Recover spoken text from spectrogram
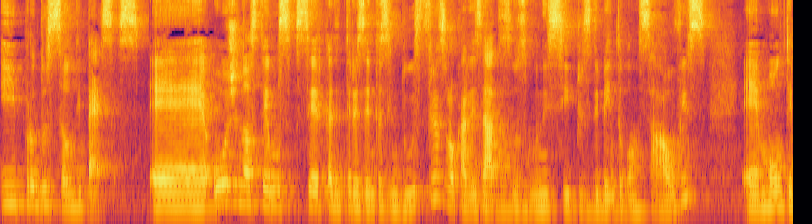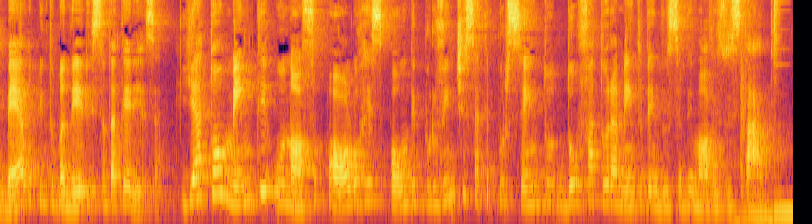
e produção de peças. É, hoje nós temos cerca de 300 indústrias localizadas nos municípios de Bento Gonçalves, é, Monte Belo, Pinto Bandeira e Santa Teresa. E atualmente o nosso polo responde por 27% do faturamento da indústria de imóveis do estado.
